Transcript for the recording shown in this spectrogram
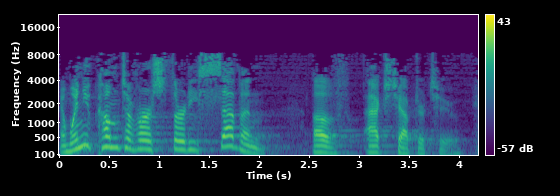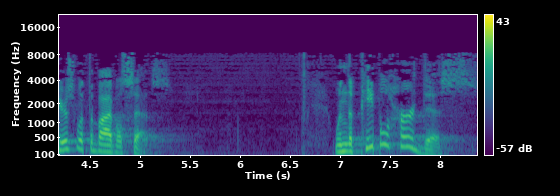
And when you come to verse 37 of Acts chapter 2, here's what the Bible says. When the people heard this,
